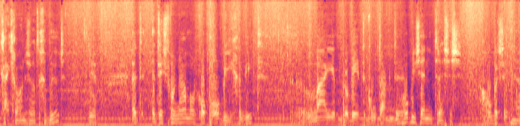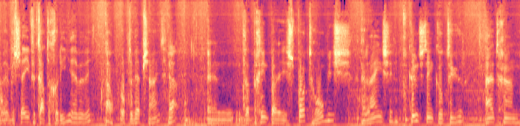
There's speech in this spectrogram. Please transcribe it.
kijk gewoon eens wat er gebeurt. Ja. Het, het is voornamelijk op hobbygebied waar je probeert de contacten... Hobby's en interesses. Hobby's, Ja, we hebben zeven categorieën hebben we op de website. Ja. En dat begint bij sport, hobby's, reizen, kunst en cultuur, uitgaan,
